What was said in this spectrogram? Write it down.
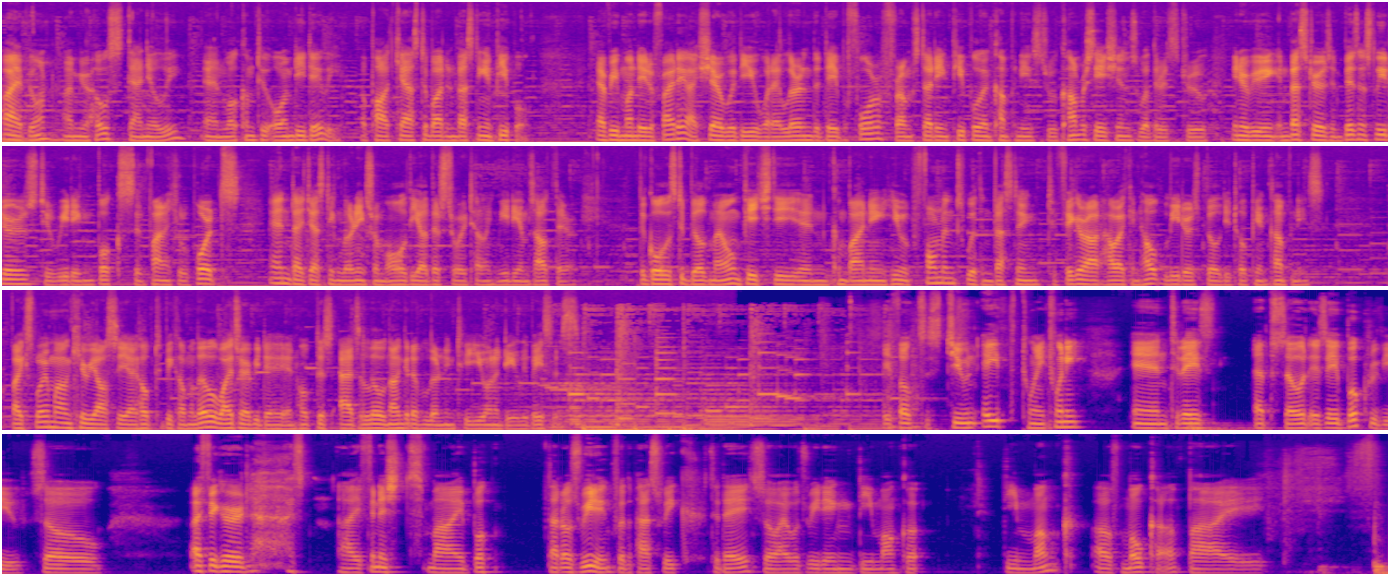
Hi, everyone. I'm your host, Daniel Lee, and welcome to OMD Daily, a podcast about investing in people. Every Monday to Friday, I share with you what I learned the day before from studying people and companies through conversations, whether it's through interviewing investors and business leaders, to reading books and financial reports, and digesting learnings from all the other storytelling mediums out there. The goal is to build my own PhD in combining human performance with investing to figure out how I can help leaders build utopian companies. By exploring my own curiosity, I hope to become a little wiser every day and hope this adds a little nugget of learning to you on a daily basis. Hey folks, it's June 8th, 2020, and today's episode is a book review. So I figured I finished my book that I was reading for the past week today. So I was reading The Monk of, the Monk of Mokha by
